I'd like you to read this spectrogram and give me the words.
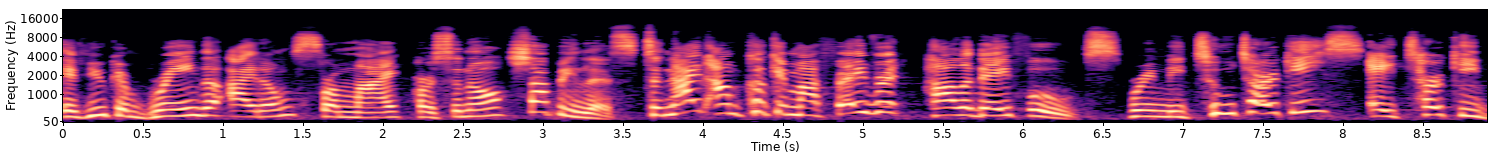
if you can bring the items from my personal shopping list. Tonight, I'm cooking my favorite holiday foods. Bring me two turkeys, a turkey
